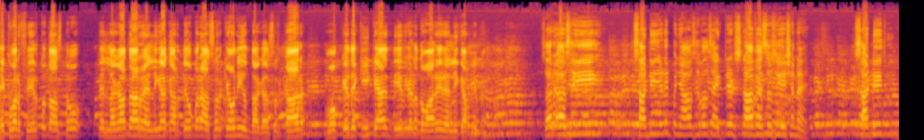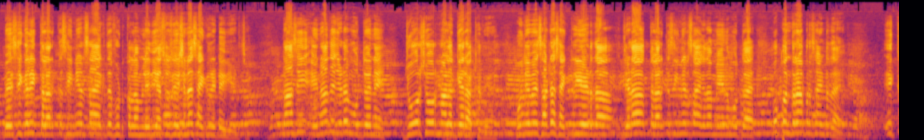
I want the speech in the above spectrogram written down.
ਇੱਕ ਵਾਰ ਫੇਰ ਤੋਂ ਦੱਸ ਦਿਓ ਤੇ ਲਗਾਤਾਰ ਰੈਲੀਆਂ ਕਰਦੇ ਹੋ ਪਰ ਅਸਰ ਕਿਉਂ ਨਹੀਂ ਹੁੰਦਾਗਾ? ਸਰਕਾਰ ਮੌਕੇ ਤੇ ਕੀ ਕਹਿ ਦਿੰਦੀ ਹੈ ਵੀ ਜਿਹੜਾ ਦੁਬਾਰੇ ਰੈਲੀ ਕਰਨੀ ਪੈਂਦੀ ਸਰ ਅਸੀਂ ਸਾਡੀ ਜਿਹੜੀ Punjab civil secretariat staff association ਹੈ, ਸਾਡੀ ਬੇਸਿਕਲੀ ਕਲਰਕ ਸੀਨੀਅਰ ਸਹਾਇਕ ਤੇ ਫੁੱਟ ਕਲਮਲੇ ਦੀ ਐਸੋਸੀਏਸ਼ਨ ਹੈ ਸੈਕਟਰੀਏਟ 'ਚ। ਤਾਂ ਅਸੀਂ ਇਹਨਾਂ ਦੇ ਜਿਹੜੇ ਮੁੱਦੇ ਨੇ ਜ਼ੋਰ ਸ਼ੋਰ ਨਾਲ ਅੱਗੇ ਰੱਖਦੇ ਹਾਂ। ਹੁਣ ਜਿਵੇਂ ਸਾਡਾ ਸੈਕਟਰੀਏਟ ਦਾ ਜਿਹੜਾ ਕਲਰਕ ਸੀਨੀਅਰ ਸਹਾਇਕ ਦਾ ਮੇਨ ਮੁੱਦਾ ਹੈ, ਉਹ 15% ਦਾ ਹੈ। ਇੱਕ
